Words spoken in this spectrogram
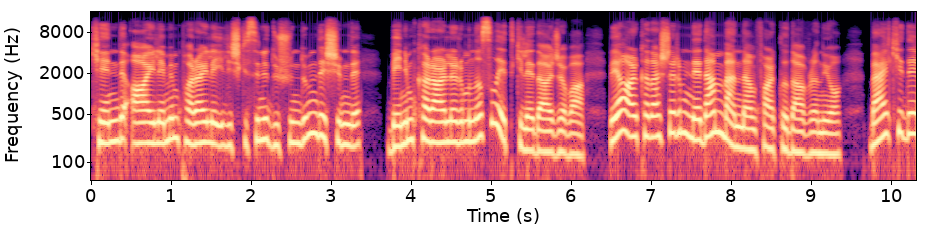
Kendi ailemin parayla ilişkisini düşündüm de şimdi benim kararlarımı nasıl etkiledi acaba? Veya arkadaşlarım neden benden farklı davranıyor? Belki de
